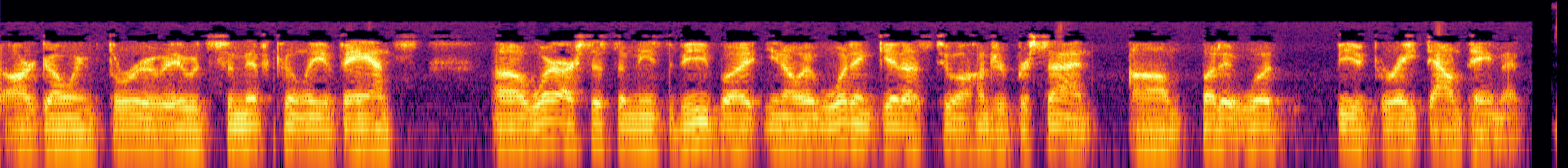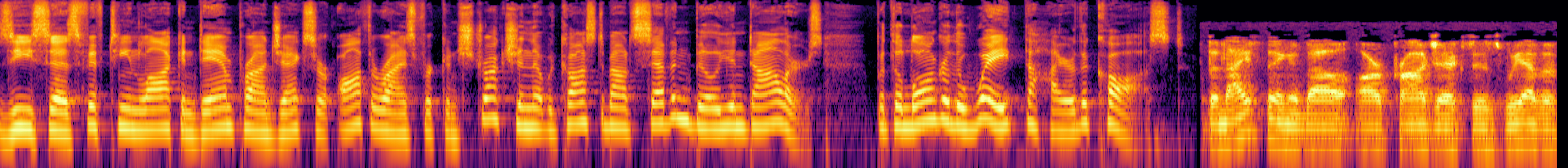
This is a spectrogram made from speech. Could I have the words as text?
are going through. It would significantly advance uh, where our system needs to be, but, you know, it wouldn't get us to 100%, um, but it would be a great down payment. Zea says 15 lock and dam projects are authorized for construction that would cost about $7 billion. But the longer the wait, the higher the cost. The nice thing about our projects is we have a,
